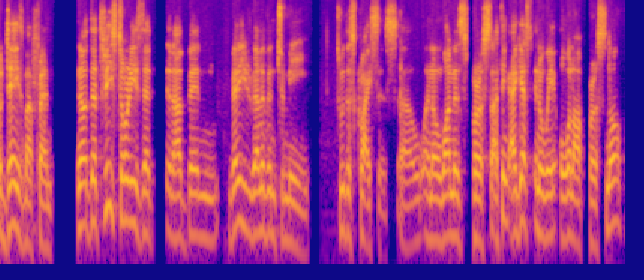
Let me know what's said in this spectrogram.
for days, my friend. You know, the three stories that that have been very relevant to me through this crisis. Uh, you know, one is personal. I think, I guess, in a way, all are personal.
